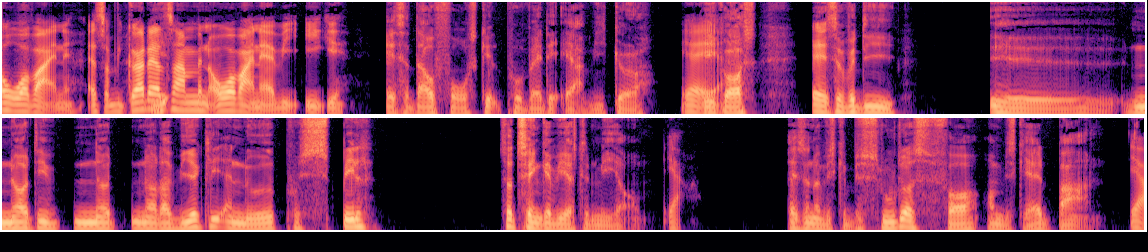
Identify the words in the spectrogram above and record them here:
Overvejende. Altså, vi gør det alle sammen, men overvejende er vi ikke. altså, der er jo forskel på, hvad det er, vi gør. Ja, ja. Ikke også? Altså, fordi øh, når, det, når, når der virkelig er noget på spil, så tænker vi os lidt mere om. Ja. Altså, når vi skal beslutte os for, om vi skal have et barn, Ja,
